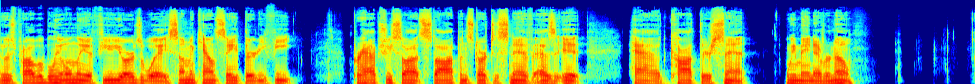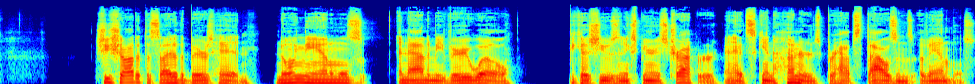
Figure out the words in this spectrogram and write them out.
It was probably only a few yards away, some accounts say 30 feet. Perhaps she saw it stop and start to sniff as it had caught their scent. We may never know. She shot at the side of the bear's head, knowing the animal's anatomy very well because she was an experienced trapper and had skinned hundreds, perhaps thousands, of animals.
